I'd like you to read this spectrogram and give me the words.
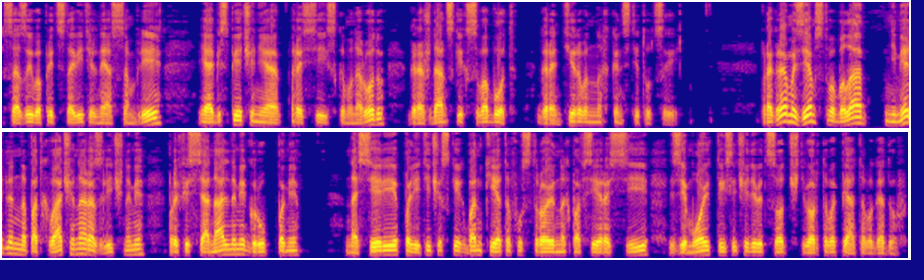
созыва представительной ассамблеи и обеспечения российскому народу гражданских свобод, гарантированных Конституцией. Программа земства была немедленно подхвачена различными профессиональными группами на серии политических банкетов, устроенных по всей России зимой 1904-1905 годов.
